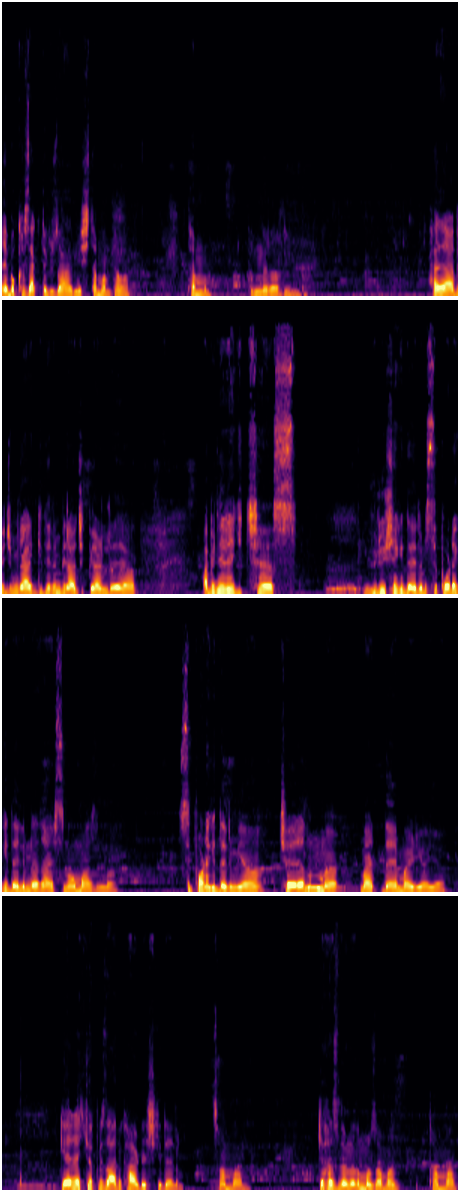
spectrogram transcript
E bu kazak da güzelmiş. Tamam tamam. Tamam. Bunları alayım ben. Hadi abicim gel gidelim birazcık bir yerlere ya. Abi nereye gideceğiz? Yürüyüşe gidelim, spora gidelim. Ne dersin olmaz mı? Spora gidelim ya. Çağıralım mı Mert'le Maria'yı? Gerek yok biz abi kardeş gidelim. Tamam. Gel hazırlanalım o zaman. Tamam.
